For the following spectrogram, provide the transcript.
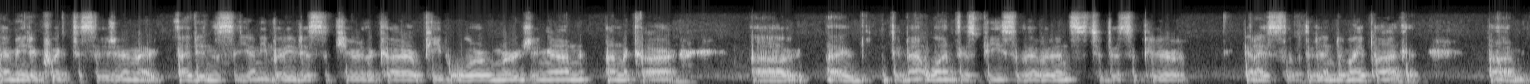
I made a quick decision. I, I didn't see anybody to secure the car. People were emerging on on the car. Uh, I did not want this piece of evidence to disappear, and I slipped it into my pocket. Um,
